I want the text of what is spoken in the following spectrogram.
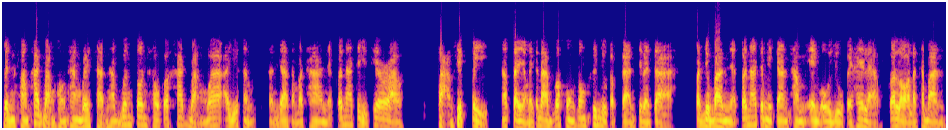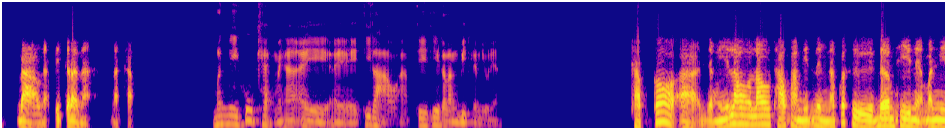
เป็นความคาดหวังของทางบริษัทนะครับ เบื้องต้นเขาก็คาดหวังว่าอายุสัญสัญญาสัมปทานเนี่ยก็น่าจะอยู่ที่ราวสามสิบปีนะครับแต่อย่างไรก็ตามก็คงต้องขึ้นอยู่กับการเจรจา ปัจจุบันเนี่ยก็น่าจะมีการทำ MOU ไปให้แล้ว ก็รอรัฐบาลดาวเนี่ยพิจารณานะครับ มันมีคู่แข่งไหมฮะไอไอไอที่ลาวอะครับที่ที่กำลังบิดกันอยู่เนี่ย ครับก็อ่าอย่างนี้เล่าเล่าเท้าความนิดนึงนะครับก็คือเดิมทีเนี่ยมันมี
